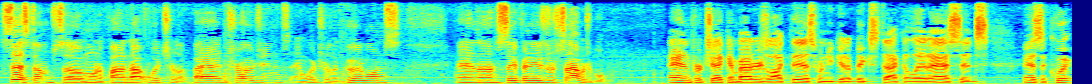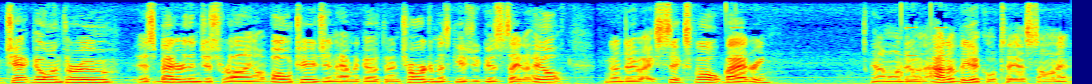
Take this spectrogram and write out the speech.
system. So I'm going to find out which are the bad Trojans and which are the good ones, and uh, see if any of these are salvageable. And for checking batteries like this, when you get a big stack of lead acids, it's a quick check going through. It's better than just relying on voltage and having to go through and charge them. This gives you a good state of health. I'm gonna do a six volt battery and I'm gonna do an out of vehicle test on it.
